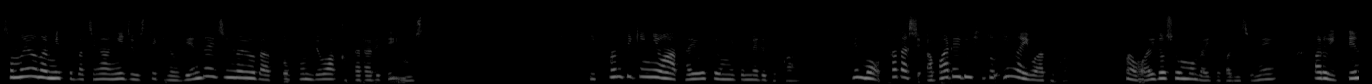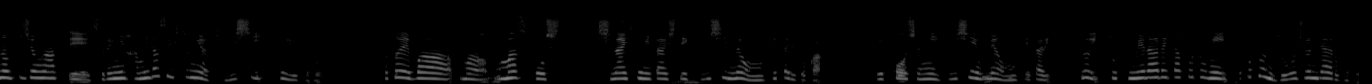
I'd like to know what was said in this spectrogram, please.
そのようなミツバチが21世紀の現代人のようだと本では語られていました。一般的には多様性を認めるとか、でも、ただし暴れる人以外はとか、まあ、ワイドショー問題とかですよね。ある一定の基準があって、それにはみ出す人には厳しいということ。例えば、まあ、マスクをしない人に対して厳しい目を向けたりとか、旅行者に厳しい目を向けたり、良いと決められたことにとことん上順であること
